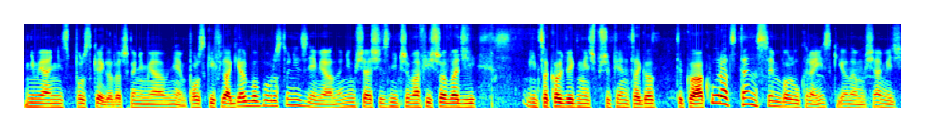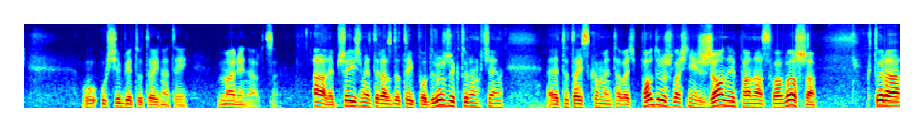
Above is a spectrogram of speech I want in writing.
nie miała nic polskiego? Dlaczego nie miała, nie wiem, polskiej flagi? Albo po prostu nic nie miała. No nie musiała się z niczym afiszować i, i cokolwiek mieć przypiętego, tylko akurat ten symbol ukraiński ona musiała mieć u, u siebie tutaj na tej marynarce. Ale przejdźmy teraz do tej podróży, którą chciałem e, tutaj skomentować. Podróż właśnie żony pana Sławosza, która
